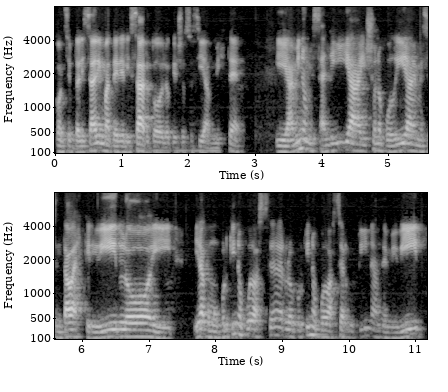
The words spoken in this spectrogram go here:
conceptualizar y materializar todo lo que ellos hacían, ¿viste? Y a mí no me salía y yo no podía y me sentaba a escribirlo y, era como, ¿por qué no puedo hacerlo? ¿Por qué no puedo hacer rutinas de mi vida?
